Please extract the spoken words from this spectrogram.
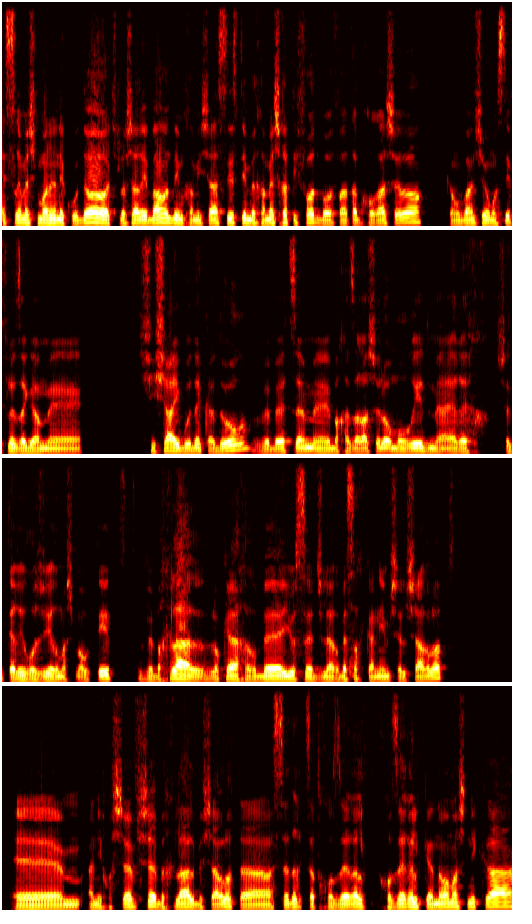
28 אה, נקודות, שלושה ריבאונדים, חמישה אסיסטים וחמש חטיפות בהופעת הבכורה שלו. כמובן שהוא מוסיף לזה גם אה, שישה עיבודי כדור, ובעצם אה, בחזרה שלו מוריד מהערך של טרי רוז'יר משמעותית, ובכלל לוקח הרבה usage להרבה שחקנים של שרלוט. אני חושב שבכלל בשרלוט הסדר קצת חוזר, על, חוזר אל כנו מה שנקרא,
